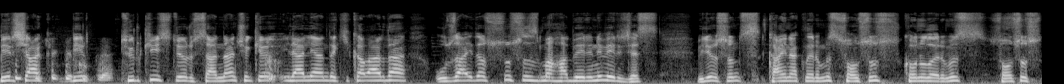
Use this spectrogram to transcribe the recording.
bir şarkı bir bir türkü istiyoruz senden. Çünkü ilerleyen dakikalarda uzayda su sızma haberini vereceğiz. Biliyorsun kaynaklarımız sonsuz, konularımız sonsuz.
